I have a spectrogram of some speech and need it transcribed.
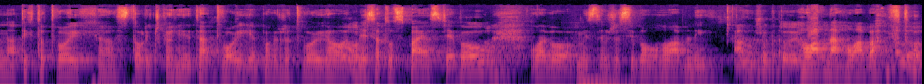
na týchto tvojich eh, stoličkách, teda tvojich, ja poviem, že tvojich, ale no. mne sa to spája s tebou, ano. lebo myslím, že si bol hlavný, to je... hlavná hlava v tom,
